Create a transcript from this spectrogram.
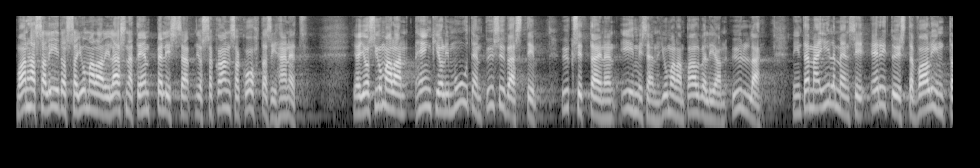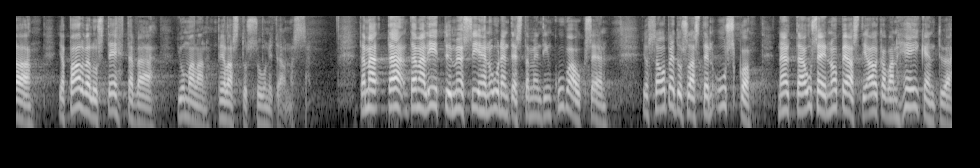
Vanhassa liitossa Jumala oli läsnä temppelissä, jossa kansa kohtasi hänet. Ja jos Jumalan henki oli muuten pysyvästi yksittäinen ihmisen Jumalan palvelijan yllä, niin tämä ilmensi erityistä valintaa ja palvelustehtävää Jumalan pelastussuunnitelmassa. Tämä, tämä liittyy myös siihen Uuden testamentin kuvaukseen, jossa opetuslasten usko näyttää usein nopeasti alkavan heikentyä,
